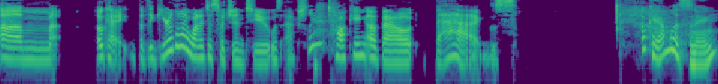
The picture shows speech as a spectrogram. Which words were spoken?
Um okay, but the gear that I wanted to switch into was actually talking about bags. Okay, I'm listening.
